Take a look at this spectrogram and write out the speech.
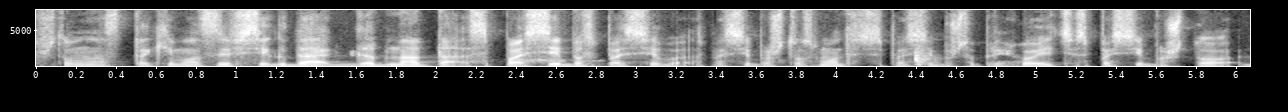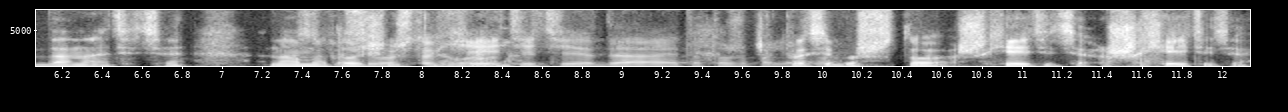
что у нас такие молодцы, всегда годнота. Спасибо, спасибо. Спасибо, что смотрите, спасибо, что приходите, спасибо, что донатите. Нам спасибо, это очень что важно. хейтите, да, это тоже полезно. Спасибо, что хейтите, хейтите.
